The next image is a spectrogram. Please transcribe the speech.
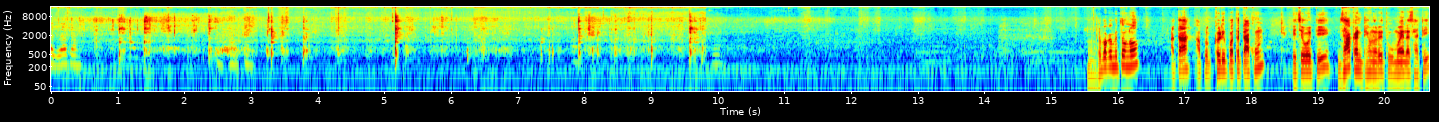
जा का हे बघा मित्रांनो आता आपण कढीपत्ता टाकून याच्यावरती झाकण ठेवणार आहे उमायल्यासाठी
